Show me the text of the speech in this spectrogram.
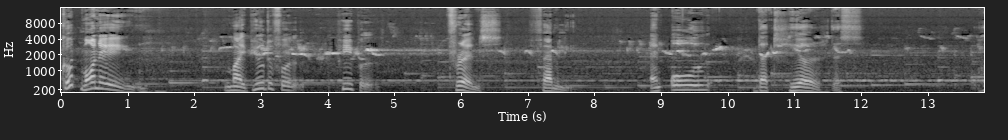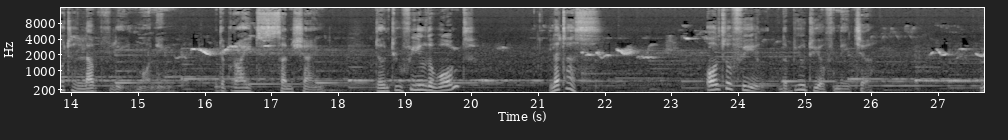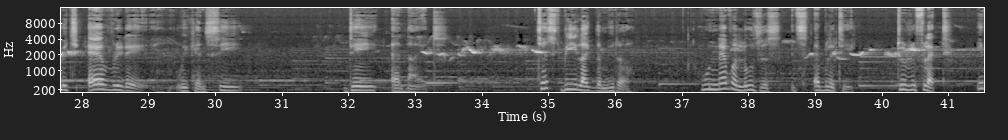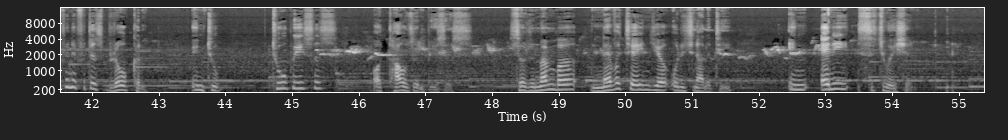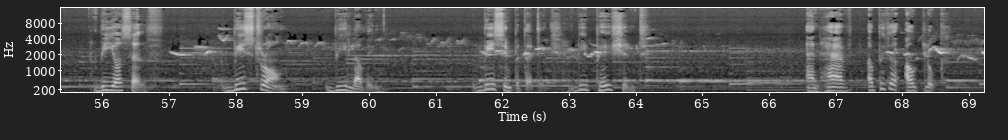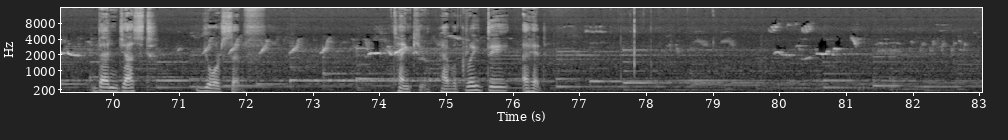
Good morning, my beautiful people, friends, family, and all that hear this. What a lovely morning with a bright sunshine. Don't you feel the warmth? Let us also feel the beauty of nature, which every day we can see day and night. Just be like the mirror, who never loses its ability to reflect, even if it is broken into two pieces or thousand pieces. So remember, never change your originality in any situation. Be yourself. Be strong. Be loving. Be sympathetic. Be patient. And have a bigger outlook than just yourself. Thank you. Have a great day ahead.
